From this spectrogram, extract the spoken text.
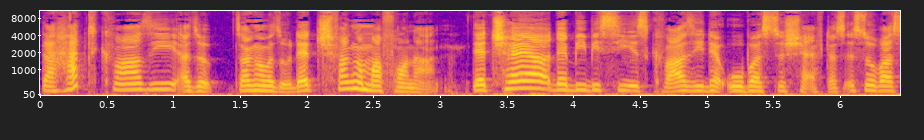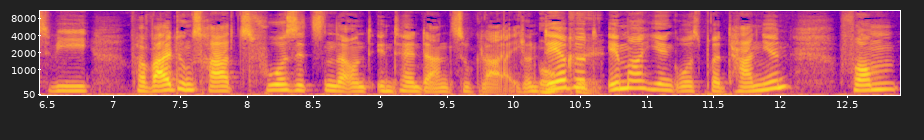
da hat quasi, also sagen wir mal so, der, fangen wir mal vorne an. Der Chair der BBC ist quasi der oberste Chef. Das ist sowas wie Verwaltungsratsvorsitzender und Intendant zugleich. Und der okay. wird immer hier in Großbritannien vom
